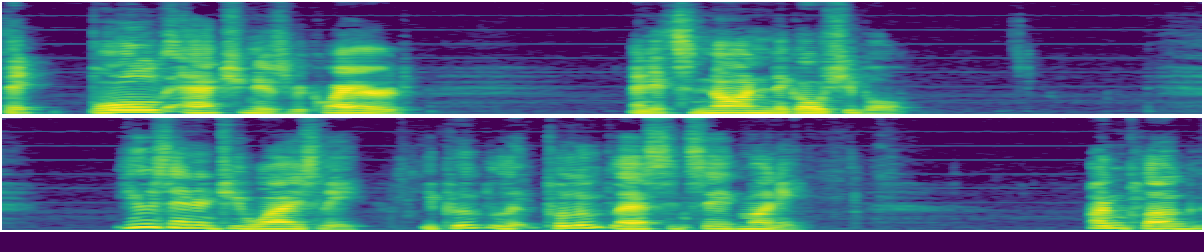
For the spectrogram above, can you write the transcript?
that bold action is required and it's non-negotiable. Use energy wisely. You pollute less and save money. Unplug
